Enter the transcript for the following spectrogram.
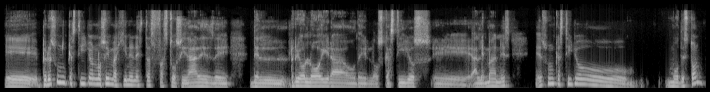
eh, pero es un castillo, no se imaginen estas fastuosidades de, del río Loira o de los castillos eh, alemanes. Es un castillo modestón,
